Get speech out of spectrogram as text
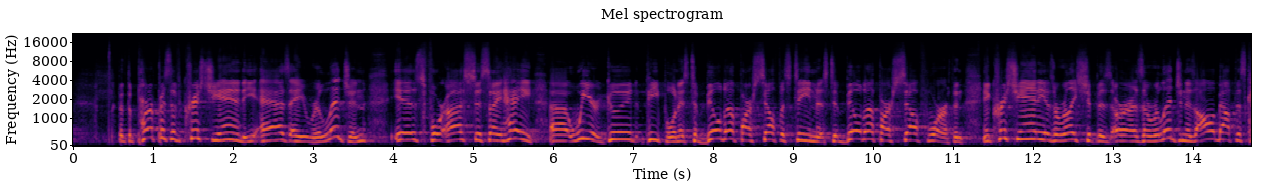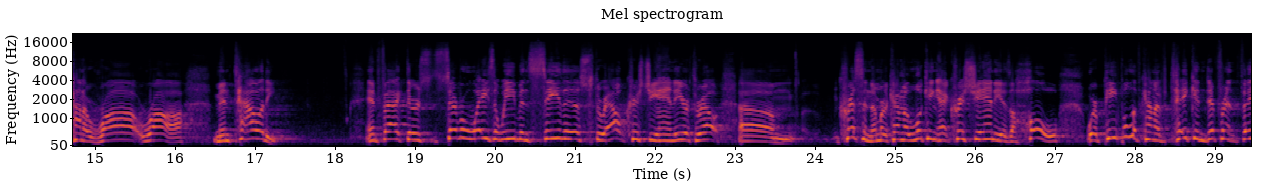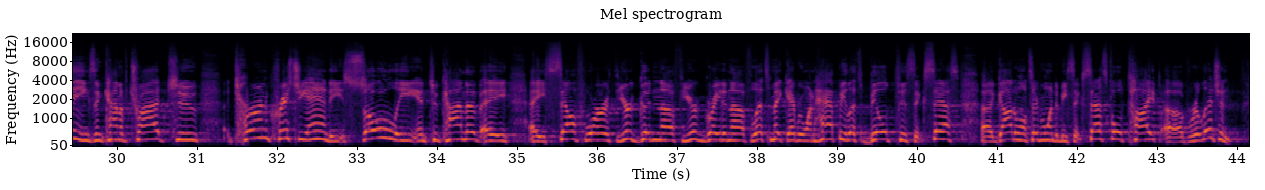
That the purpose of Christianity as a religion is for us to say, hey, uh, we are good people, and it's to build up our self esteem, it's to build up our self worth. And, and Christianity as a relationship is, or as a religion is all about this kind of rah, rah mentality. In fact, there's several ways that we even see this throughout Christianity or throughout um, Christendom, or kind of looking at Christianity as a whole, where people have kind of taken different things and kind of tried to turn Christianity solely into kind of a, a self worth. You're good enough. You're great enough. Let's make everyone happy. Let's build to success. Uh, God wants everyone to be successful type of religion.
